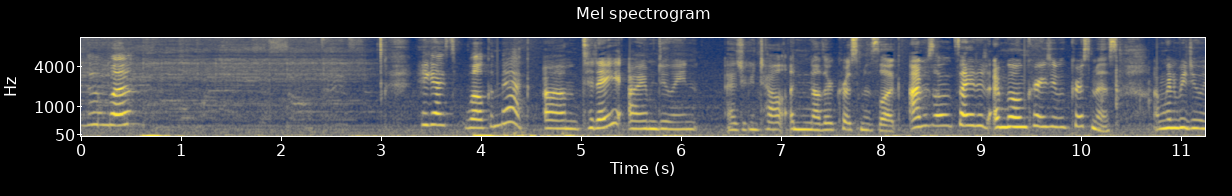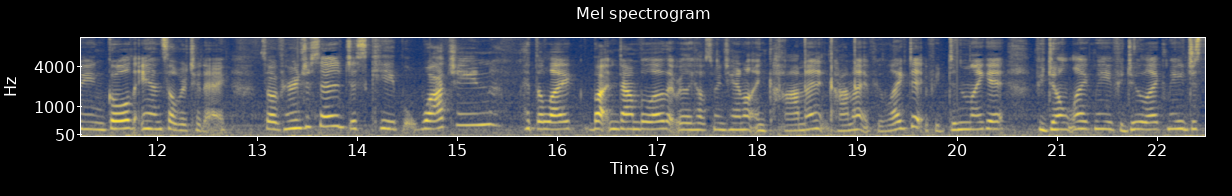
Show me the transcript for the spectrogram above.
Hey Goomba. Hey guys, welcome back. Um, today I am doing, as you can tell, another Christmas look. I'm so excited. I'm going crazy with Christmas. I'm going to be doing gold and silver today. So if you're interested, just keep watching. Hit the like button down below. That really helps my channel. And comment. Comment if you liked it, if you didn't like it, if you don't like me, if you do like me. Just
